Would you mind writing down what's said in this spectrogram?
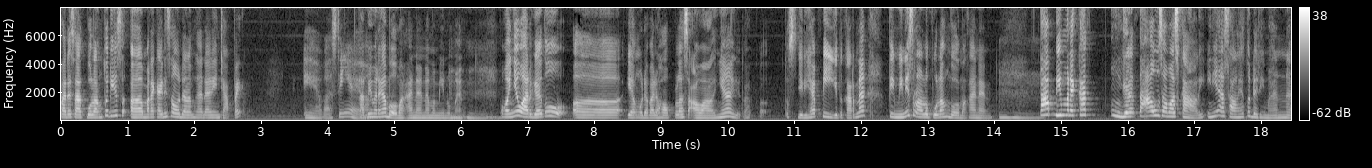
pada saat pulang tuh dia eh, mereka ini selalu dalam keadaan yang capek, Iya pastinya ya. tapi mereka bawa makanan sama minuman. Pokoknya warga tuh eh, yang udah pada hopeless awalnya gitu, eh, terus jadi happy gitu karena tim ini selalu pulang bawa makanan. Mhm. Tapi mereka nggak tahu sama sekali ini asalnya tuh dari mana.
